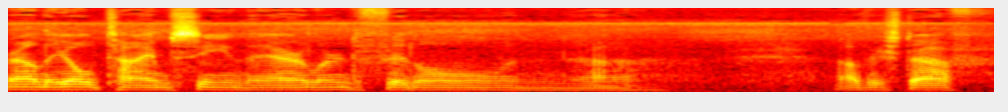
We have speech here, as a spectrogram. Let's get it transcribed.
around the old time scene there, learned to fiddle and uh, other stuff.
